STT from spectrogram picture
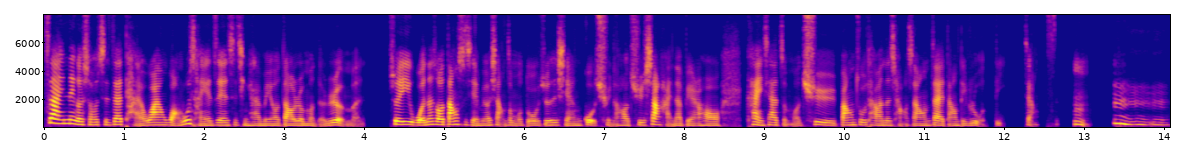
在那个时候，其实，在台湾网络产业这件事情还没有到那么的热门，所以我那时候当时也没有想这么多，就是先过去，然后去上海那边，然后看一下怎么去帮助台湾的厂商在当地落地。这样子。嗯嗯嗯嗯。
